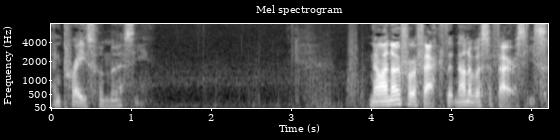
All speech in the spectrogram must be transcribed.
and prays for mercy? Now, I know for a fact that none of us are Pharisees.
